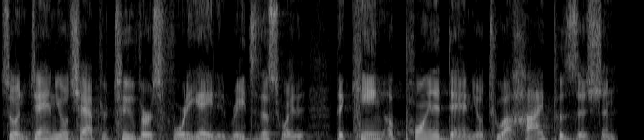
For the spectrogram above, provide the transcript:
So in Daniel chapter 2, verse 48, it reads this way The king appointed Daniel to a high position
